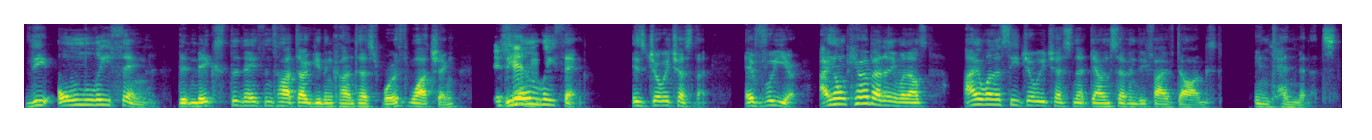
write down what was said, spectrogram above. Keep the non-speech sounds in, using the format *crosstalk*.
the only thing that makes the Nathan's hot dog eating contest worth watching, It's the him. only thing, is Joey Chestnut. Every year. I don't care about anyone else. I want to see Joey Chestnut down 75 dogs in 10 minutes.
